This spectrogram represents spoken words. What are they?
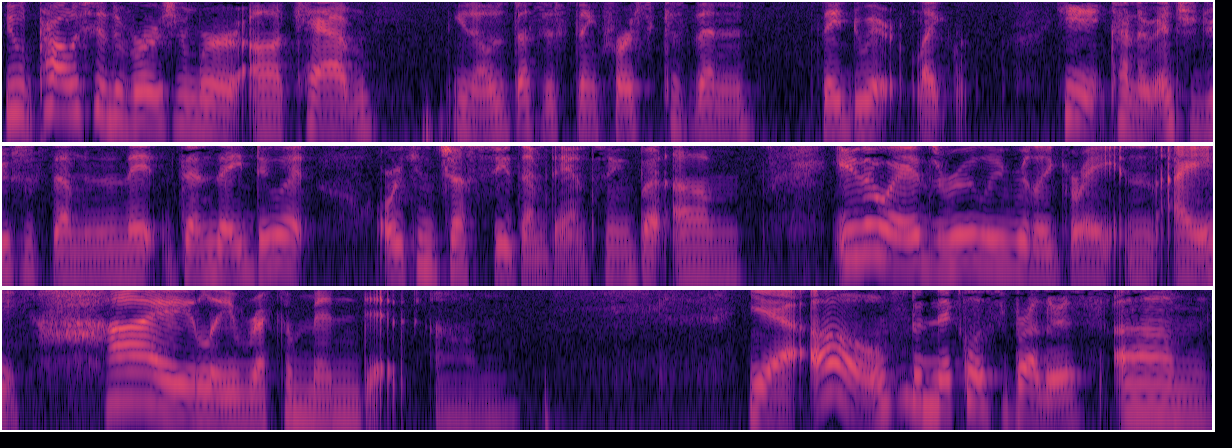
you'll probably see the version where uh, Cab, you know, does this thing first because then they do it like he kind of introduces them and then they then they do it or you can just see them dancing. But um either way it's really really great and i highly recommend it. Um yeah oh the nicholas brothers. Um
